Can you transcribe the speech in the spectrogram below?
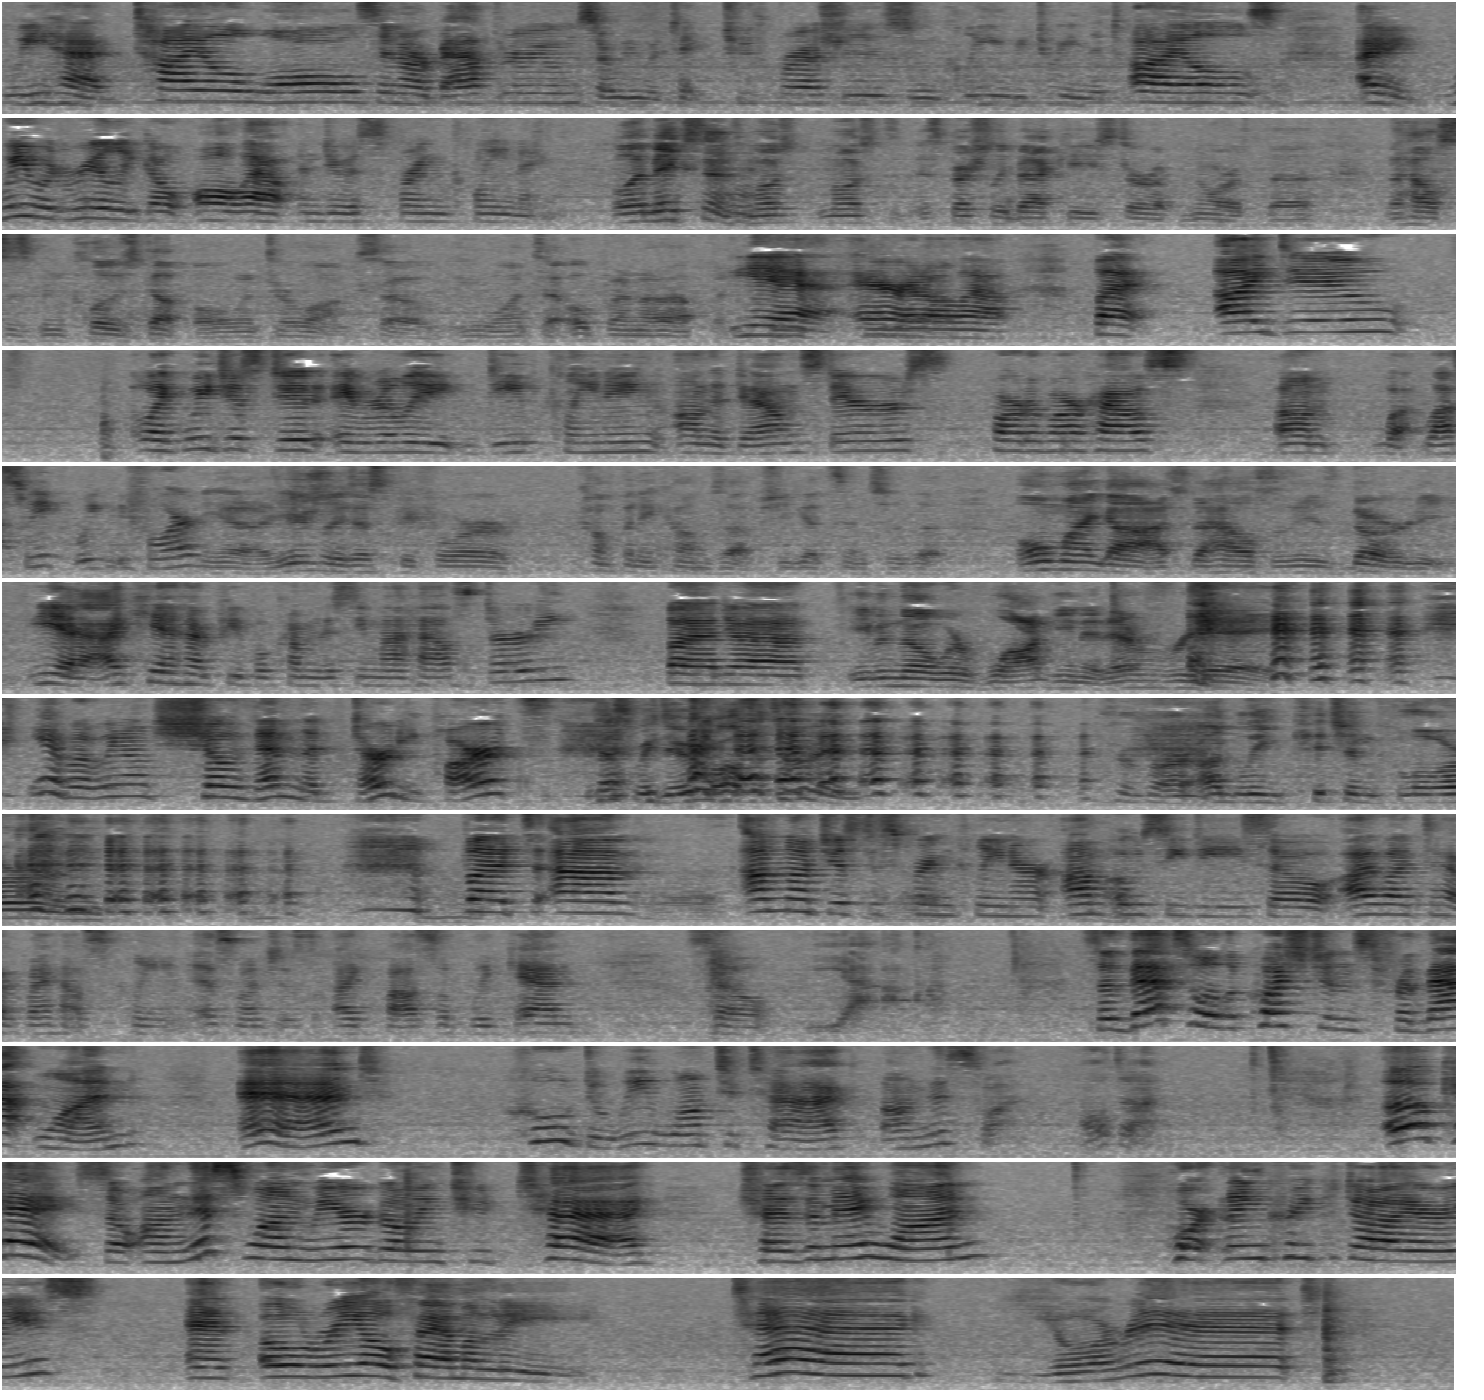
we had tile walls in our bathroom so we would take toothbrushes and clean between the tiles i mean we would really go all out and do a spring cleaning Well, it makes sense. Most, most, especially back east or up north, the the house has been closed up all winter long. So you want to open it up and Yeah, clean- air clean it all out. But I do, like, we just did a really deep cleaning on the downstairs part of our house. Um, what, last week? Week before? Yeah, usually just before company comes up, she gets into the, oh my gosh, the house is dirty. Yeah, I can't have people coming to see my house dirty. But, uh, Even though we're vlogging it every day. yeah, but we don't show them the dirty parts. yes, we do all the time. Our ugly kitchen floor and but um, I'm not just a spring cleaner. I'm OCD, so I like to have my house clean as much as I possibly can. So yeah. So that's all the questions for that one. And who do we want to tag on this one? Hold on. Okay, so on this one we are going to tag Tresemme 1, Portland Creek Diaries, and O'Rio Family. Tag, you're it.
